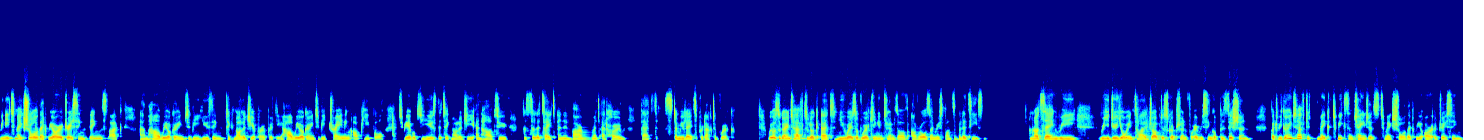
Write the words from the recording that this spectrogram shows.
we need to make sure that we are addressing things like um, how we are going to be using technology appropriately, how we are going to be training our people to be able to use the technology, and how to facilitate an environment at home that stimulates productive work. We're also going to have to look at new ways of working in terms of our roles and responsibilities. I'm not saying re, redo your entire job description for every single position, but we're going to have to make tweaks and changes to make sure that we are addressing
